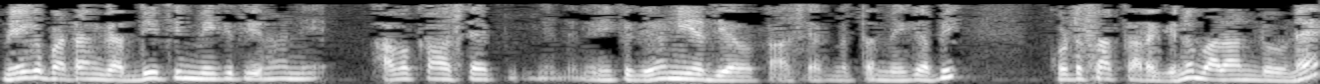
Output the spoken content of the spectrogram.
මේක පටන් ගද්දී ඉතින් මේක තියෙනවානේ අවකාශයක් නේද? මේක තියෙන නියදි අවකාශයක්. නැත්තම් මේක අපි කොටසක් අරගෙන බලන්න ඕනේ.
